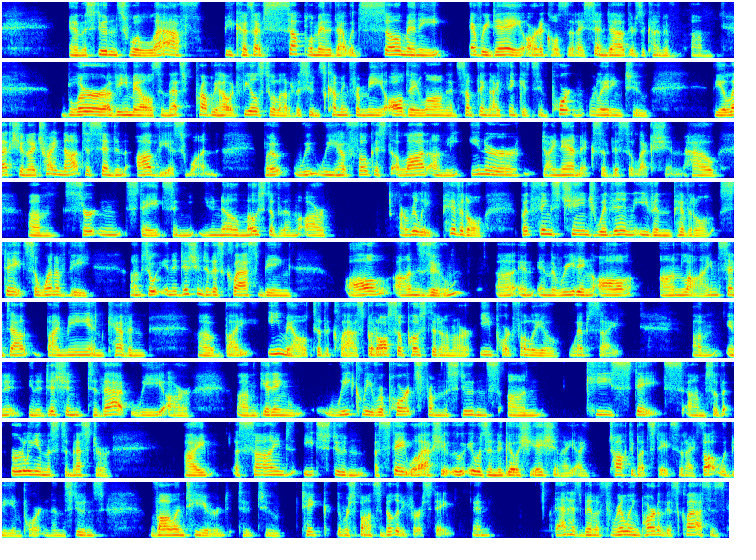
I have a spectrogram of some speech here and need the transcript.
and the students will laugh because I've supplemented that with so many everyday articles that I send out. There's a kind of um, blur of emails and that's probably how it feels to a lot of the students coming from me all day long and something I think is important relating to the election. I try not to send an obvious one, but we, we have focused a lot on the inner dynamics of this election, how um, certain states, and you know most of them are, are really pivotal, but things change within even pivotal states. So one of the um, so in addition to this class being all on Zoom uh, and, and the reading all online sent out by me and Kevin uh, by email to the class, but also posted on our ePortfolio website. Um, in, in addition to that, we are um, getting weekly reports from the students on key states. Um, so that early in the semester, I assigned each student a state. Well, actually, it was a negotiation. I, I talked about states that I thought would be important, and the students volunteered to, to take the responsibility for a state. And that has been a thrilling part of this class is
